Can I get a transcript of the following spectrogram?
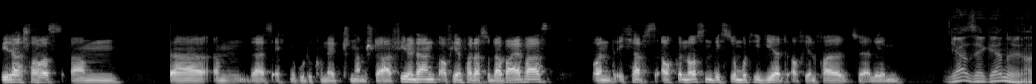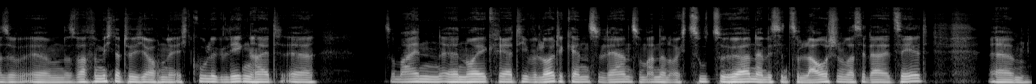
Wieder Chance. Ähm, da, ähm, da ist echt eine gute Connection am Start. Vielen Dank auf jeden Fall, dass du dabei warst. Und ich habe es auch genossen, dich so motiviert auf jeden Fall zu erleben. Ja, sehr gerne. Also ähm, das war für mich natürlich auch eine echt coole Gelegenheit, äh, zum einen äh, neue kreative Leute kennenzulernen, zum anderen euch zuzuhören, ein bisschen zu lauschen, was ihr da erzählt. Ähm,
